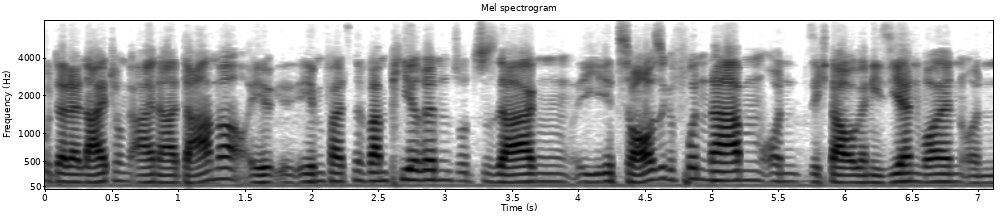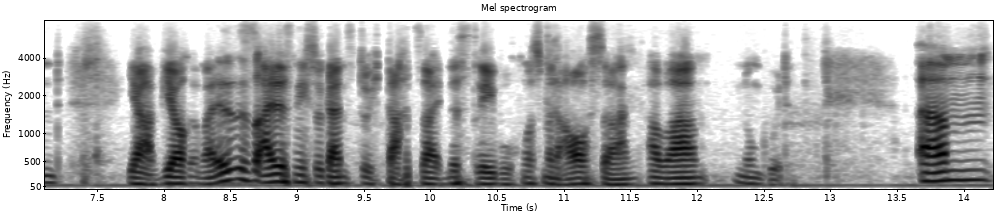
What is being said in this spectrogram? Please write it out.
unter der Leitung einer Dame, e-, ebenfalls eine Vampirin, sozusagen ihr Zuhause gefunden haben und sich da organisieren wollen und ja, wie auch immer. Es ist alles nicht so ganz durchdacht seitens des Drehbuch, muss man auch sagen. Aber nun gut. Ähm,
